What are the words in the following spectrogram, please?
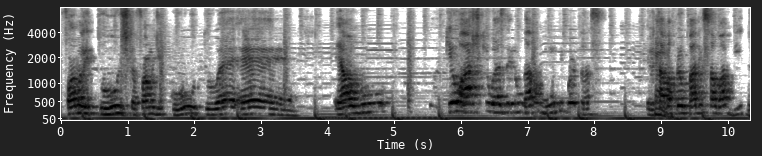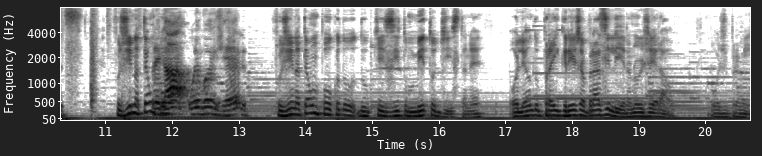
Forma litúrgica, forma de culto, é, é, é algo que eu acho que o Wesley não dava muita importância. Ele estava preocupado em salvar vidas. Fugindo até um pregar pouco... o evangelho. Fugindo até um pouco do, do quesito metodista, né? Olhando para a igreja brasileira no geral, hoje para mim.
